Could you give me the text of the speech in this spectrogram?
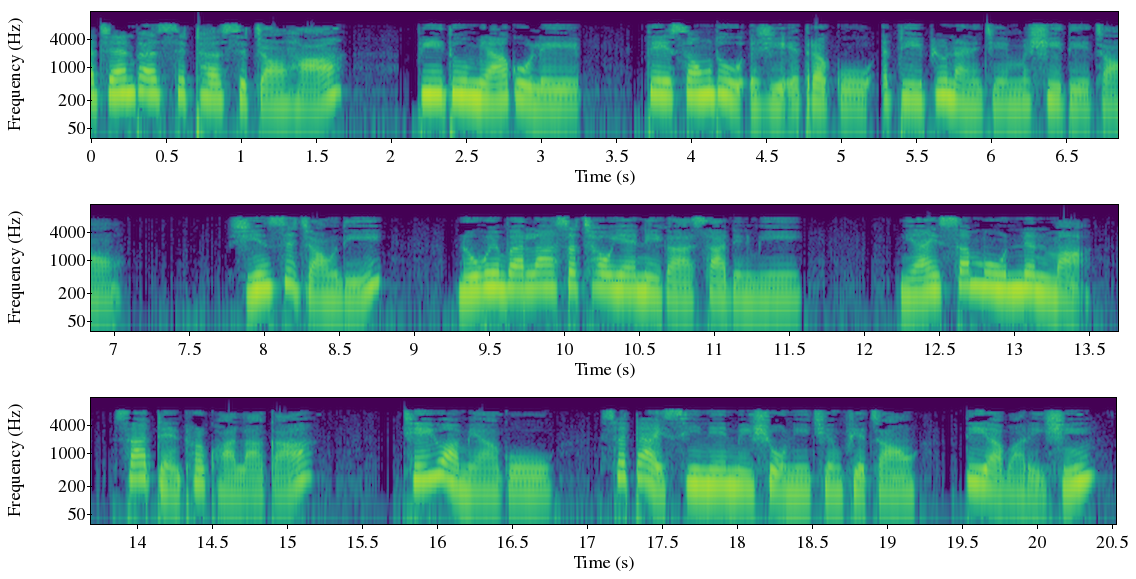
အကြမ်းဖက်စစ်တပ်စစ်ကြောင်းဟာပြည်သူများကိုလည်းတေဆုံးသူအရေးအသက်ကိုအတီးပြုနိုင်ခြင်းမရှိသေးကြောင်းရင်းစစ်ကြောင်းသည်နိုဝင်ဘာလ16ရက်နေ့ကစတင်ပြီးမြိုင်စက်မှုနှစ်မှ စတင်ထွက်ခွာလာကချေးရွာများကိုစက်တိုက်စီးနှင်းမိရှို့နေခြင်းဖြစ်ကြောင်းသိရပါတယ်ရှင်။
